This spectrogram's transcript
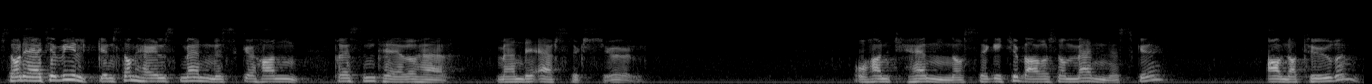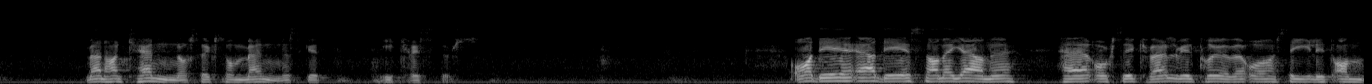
Så det er ikke hvilken som helst menneske han presenterer her men det er seg sjøl. Og han kjenner seg ikke bare som menneske av naturen, men han kjenner seg som mennesket i Kristus. Og det er det som jeg gjerne her også i kveld vil prøve å si litt om,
